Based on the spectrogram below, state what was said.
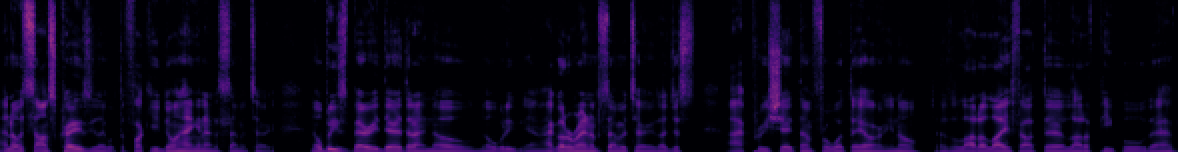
I know it sounds crazy. Like what the fuck are you doing hanging at a cemetery? Nobody's buried there that I know. Nobody. I go to random cemeteries. I just I appreciate them for what they are. You know, there's a lot of life out there. A lot of people that have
